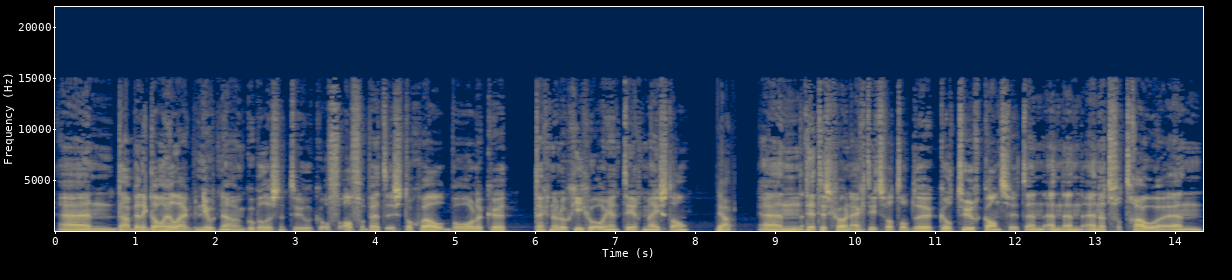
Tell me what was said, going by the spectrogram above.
En daar ben ik dan heel erg benieuwd naar. Google is natuurlijk, of Alphabet is toch wel behoorlijk technologie georiënteerd meestal. Ja. En dit is gewoon echt iets wat op de cultuurkant zit en, en, en, en het vertrouwen. En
